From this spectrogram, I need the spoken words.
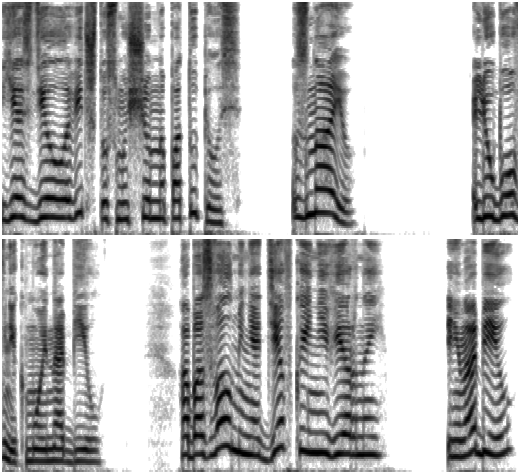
Я сделала вид, что смущенно потупилась. Знаю. Любовник мой набил. Обозвал меня девкой неверной. И набил.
